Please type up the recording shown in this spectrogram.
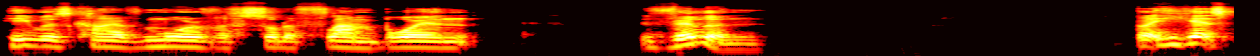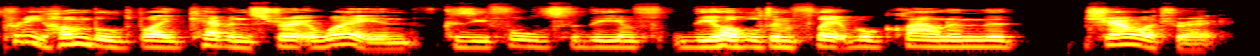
he was kind of more of a sort of flamboyant villain. But he gets pretty humbled by Kevin straight away, and because he falls for the inf- the old inflatable clown in the shower trick.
